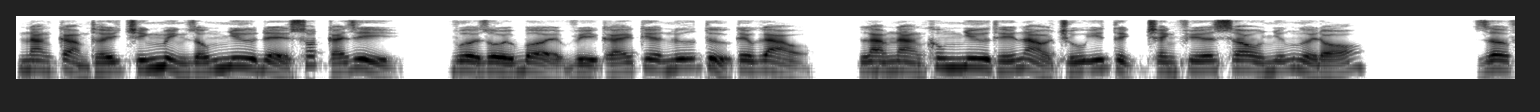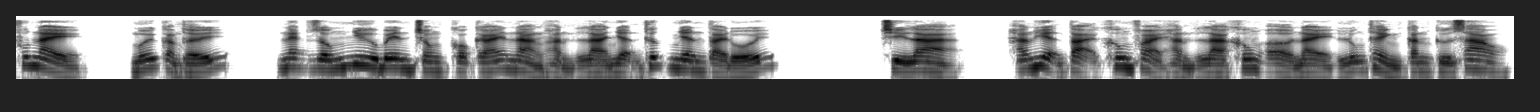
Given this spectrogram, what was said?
Nàng cảm thấy chính mình giống như để sót cái gì, vừa rồi bởi vì cái kia nữ tử kêu gào, làm nàng không như thế nào chú ý tịch tranh phía sau những người đó. Giờ phút này, mới cảm thấy, nét giống như bên trong có cái nàng hẳn là nhận thức nhân tài đối. Chỉ là, hắn hiện tại không phải hẳn là không ở này lũng thành căn cứ sao.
